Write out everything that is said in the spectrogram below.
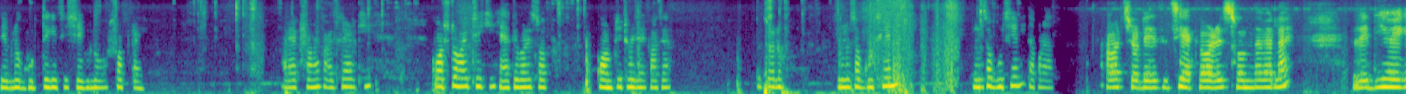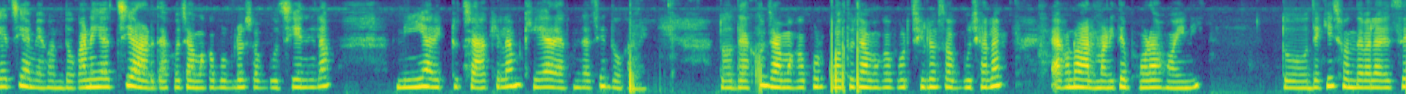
যেগুলো ঘুরতে গেছি সেগুলো সবটাই। আর একসঙ্গে কাচলে আর কি? কষ্ট হয় ঠিকই, একেবারে সব কমপ্লিট হয়ে যায় কাচা তো চলো, এগুলো সব গুছিয়ে নিই এগুলো সব গুছিয়ে নিই তারপর আবার চলে এসেছি একেবারে সন্ধ্যাবেলায়। রেডি হয়ে গেছি, আমি এখন দোকানে যাচ্ছি, আর দেখো জামা কাপড়গুলো সব গুছিয়ে নিলাম। নিয়ে আর একটু চা খেলাম, খেয়ে আর এখন যাচ্ছি দোকানে। তো দেখো জামা কাপড় কত জামা কাপড় ছিল সব গুছালাম। এখনও আলমারিতে ভরা হয়নি। তো দেখি সন্ধ্যাবেলা এসে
